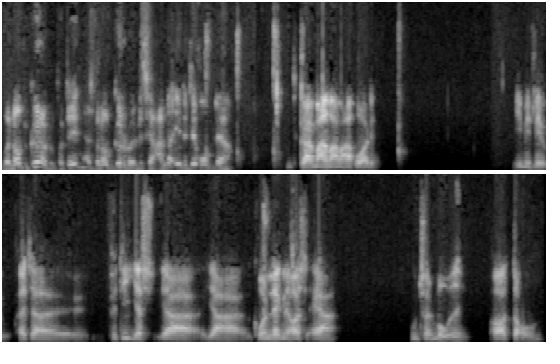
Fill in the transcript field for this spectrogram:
Hvornår begynder du på det? Altså hvornår begynder du at invitere andre ind i det rum der? Det gør jeg meget, meget, meget hurtigt i mit liv. Altså, øh, fordi jeg, jeg, jeg grundlæggende også er utålmodig og doven.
